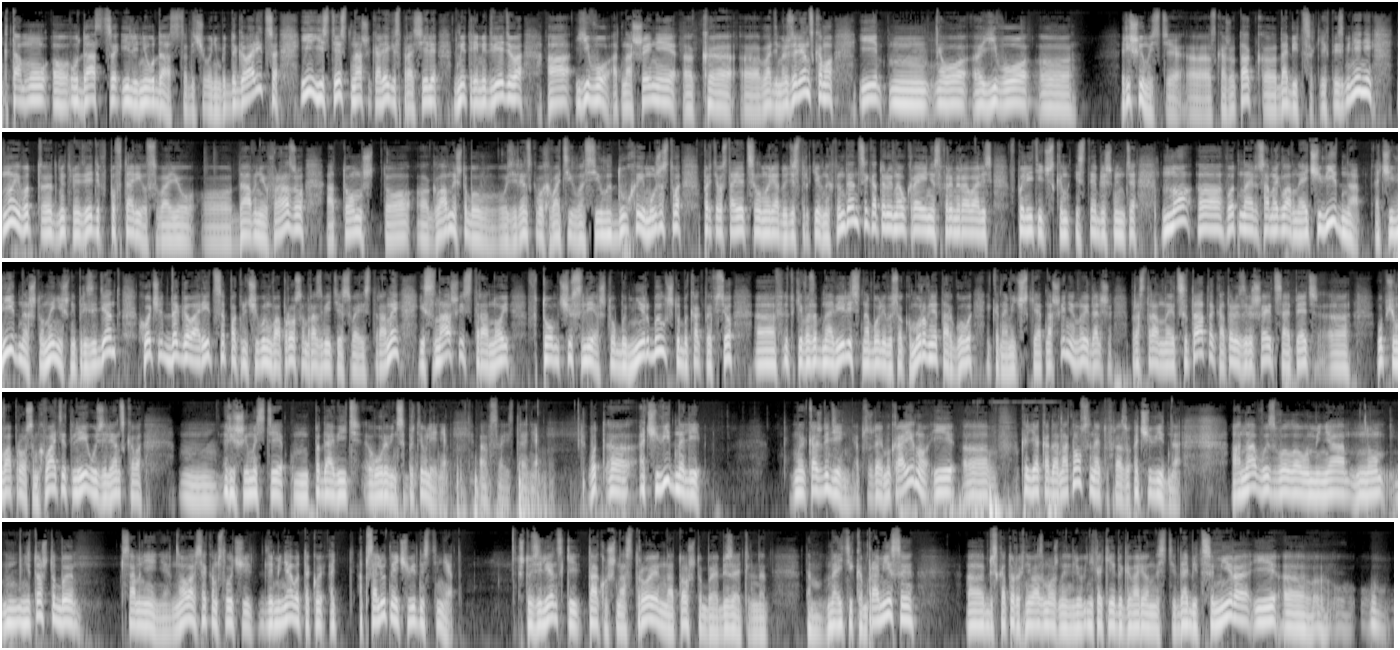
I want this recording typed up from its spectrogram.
к тому, э, удастся или не удастся до чего-нибудь договориться. И, естественно, наши коллеги спросили Дмитрия Медведева о его отношении э, к э, Владимиру Зеленскому и о его решимости, э, скажу так, э, добиться каких-то изменений. Ну и вот э, Дмитрий Медведев повторил свою давнюю фразу о том, что главное, чтобы у Зеленского хватило силы духа и мужества противостоять целому ряду деструктивных тенденций, которые на Украине сформировались в политическом истеблишменте. Но вот, наверное, самое главное, очевидно, очевидно, что нынешний президент хочет договориться по ключевым вопросам развития своей страны и с нашей страной в том числе числе, чтобы мир был, чтобы как-то все э, все-таки возобновились на более высоком уровне торгово-экономические отношения. Ну и дальше пространная цитата, которая завершается опять, э, в общем, вопросом, хватит ли у Зеленского решимости подавить уровень сопротивления э, в своей стране. Вот э, очевидно ли, мы каждый день обсуждаем Украину, и э, я когда наткнулся на эту фразу, очевидно, она вызвала у меня, ну, не то чтобы сомнения, но, во всяком случае, для меня вот такой абсолютной очевидности нет. Что Зеленский так уж настроен на то, чтобы обязательно там, найти компромиссы, э, без которых невозможны никакие договоренности, добиться мира и э,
